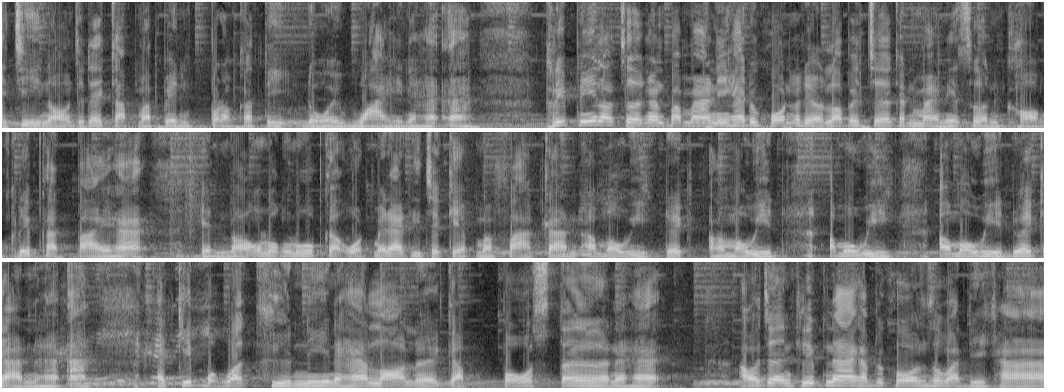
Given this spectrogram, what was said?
IG น้องจะได้กลับมาเป็นปกติโดยไวนะฮะอะค ลิปนี้เราเจอกันประมาณนี้ฮะทุกคนแล้วเดี๋ยวเราไปเจอกันใหม่ในส่วนของคลิปถัดไปฮะเห็นน้องลงรูปก็อดไม่ได้ที่จะเก็บมาฝากกันเอามาวีดด้วยเอามาวีดเอามาวีดเอามาวีดด้วยกันนะฮะอะแอดกิฟบอกว่าคืนนี้นะฮะรอเลยกับโปสเตอร์นะฮะเอาไว้เจอกันคลิปหน้าครับทุกคนสวัสดีครั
